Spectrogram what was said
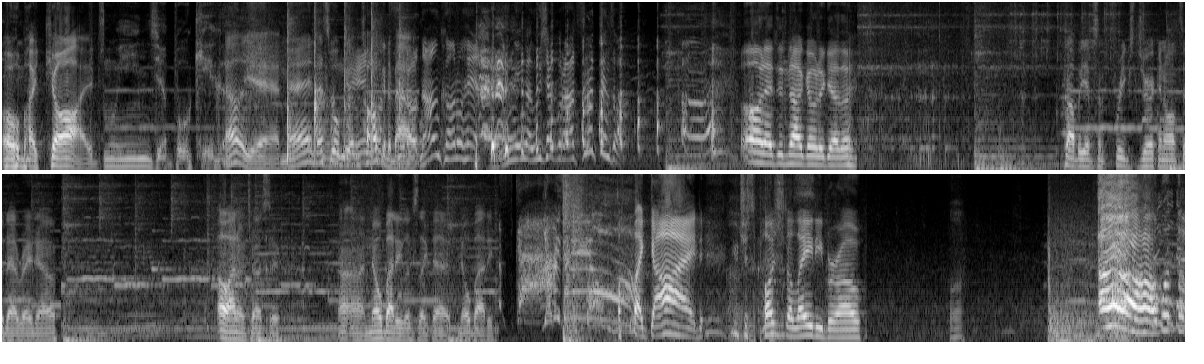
Oh my god. Hell yeah, man. That's what I'm talking about. oh, that did not go together. Probably have some freaks jerking off to that right now. Oh, I don't trust her. Uh-uh. Nobody looks like that. Nobody. Oh my god! You just punched a lady, bro. Oh, what the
